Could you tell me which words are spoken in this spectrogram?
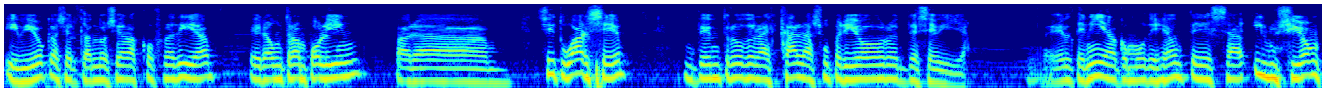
y vio que acercándose a las cofradías era un trampolín para situarse dentro de la escala superior de Sevilla. Él tenía, como dije antes, esa ilusión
